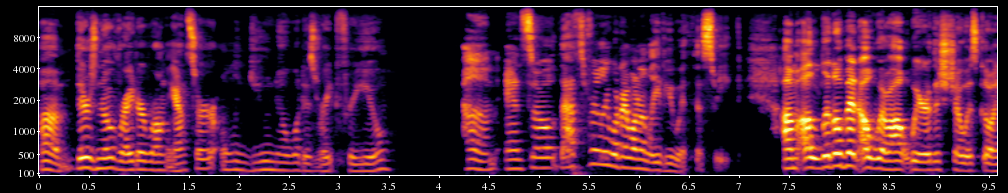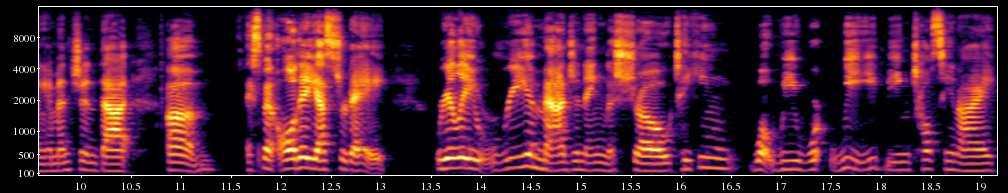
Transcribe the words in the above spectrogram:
Um there's no right or wrong answer. Only you know what is right for you. Um and so that's really what I want to leave you with this week. Um a little bit about where the show is going. I mentioned that um I spent all day yesterday really reimagining the show taking what we were we being Chelsea and I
